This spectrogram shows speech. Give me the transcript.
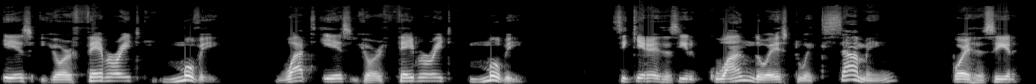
is your favorite movie? What is your favorite movie? Si quieres decir cuándo es tu examen, puedes decir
